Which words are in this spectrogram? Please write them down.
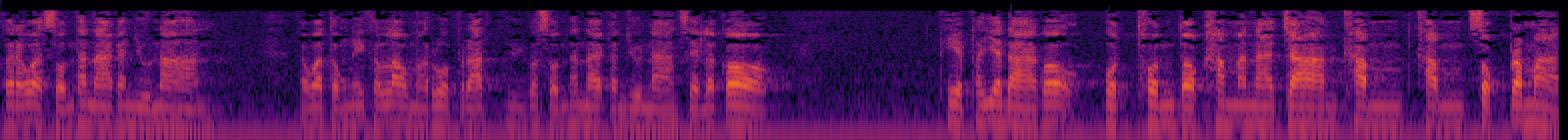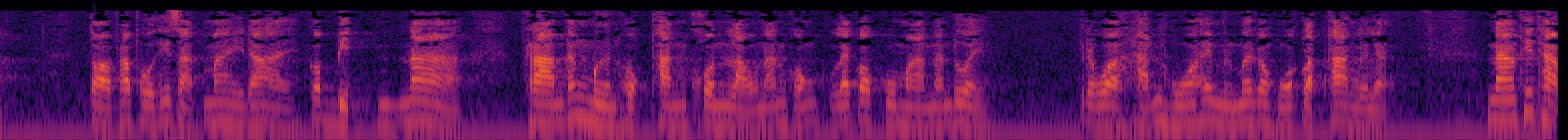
ก็เรียกว่าสนทนากันอยู่นาน แต่ว่าตรงนี้เขาเล่ามารวบรัดก็สนทนากันอยู่นานเสร็จแล้วก็ เทพพยดาก็อดทนต่อคำอนาจารคำคำศพประมาท ต่อพระโพธิสัตว์ไม่ได้ ก็บิดหน้าพราหมณ์ทั้งหมื่นหกพันคนเหล่านั้นของและก็กุมารนนั้นด้วยเรียกว่าหันหัวให้มันเมื่อกับหัวกลับข้างเลยแหละ นางที่ถาม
